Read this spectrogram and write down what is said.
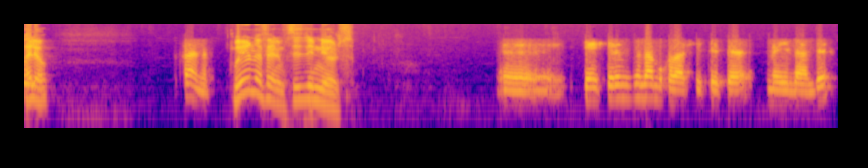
Alo. Efendim, Buyurun efendim siz dinliyoruz. e, gençlerimiz neden bu kadar şiddete meyillendi?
